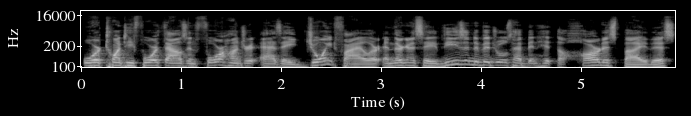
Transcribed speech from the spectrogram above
or 24,400 as a joint filer. And they're going to say these individuals have been hit the hardest by this.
